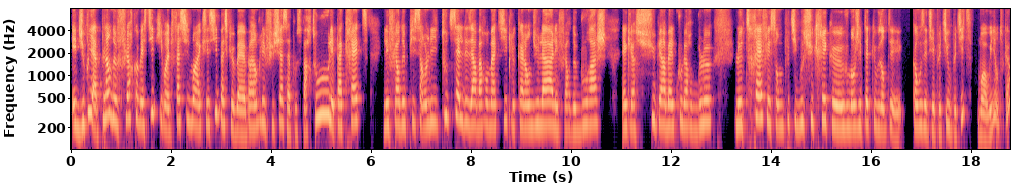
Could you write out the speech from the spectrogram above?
Et du coup, il y a plein de fleurs comestibles qui vont être facilement accessibles parce que, bah, par exemple, les fuchsias, ça pousse partout, les pâquerettes, les fleurs de pissenlit, toutes celles des herbes aromatiques, le calendula, les fleurs de bourrache avec leur super belle couleur bleue, le trèfle et son petit goût sucré que vous mangez peut-être que vous en quand vous étiez petit ou petite, moi oui en tout cas.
